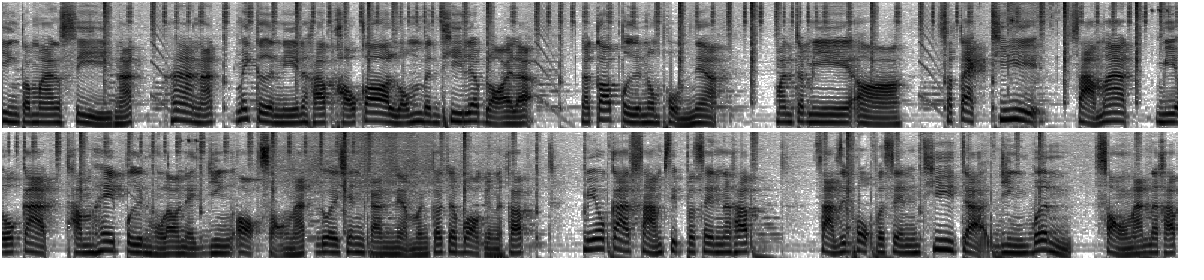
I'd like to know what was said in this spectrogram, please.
ยิงประมาณ 4 นัด 5 นัด ไม่เกินนี้นะครับเขาก็ล้มเป็นที่เรียบร้อยแล้ว แล้วก็ปืนของผมเนี่ยมันจะมีเอ่อสแต็กที่สามารถมีโอกาสทำให้ปืนของเราเนี่ยยิงออก 2 นัดด้วยเช่นกันเนี่ยมันก็จะบอกอยู่นะครับ มีโอกาส 30%นะครับ 36%ที่จะยิงเบิ้ล 2 นัดนะครับ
